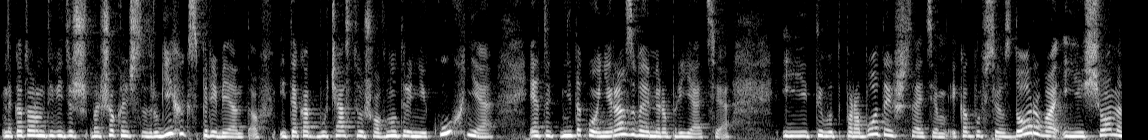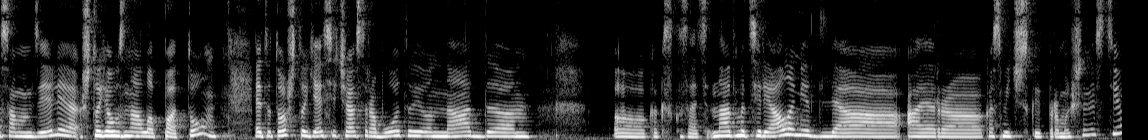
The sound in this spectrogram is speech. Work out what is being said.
на котором ты видишь большое количество других экспериментов, и ты как бы участвуешь во внутренней кухне, и это не такое не разовое мероприятие, и ты вот поработаешь с этим, и как бы все здорово, и еще на самом деле, что я узнала потом, это то, что я сейчас работаю над э, как сказать, над материалами для аэрокосмической промышленности.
